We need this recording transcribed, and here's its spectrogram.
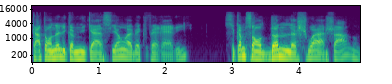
Quand on a les communications avec Ferrari, c'est comme si on donne le choix à Charles.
